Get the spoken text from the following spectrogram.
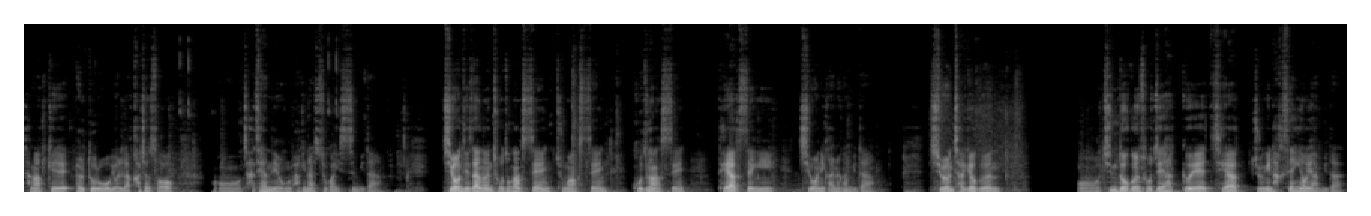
장학회 별도로 연락하셔서 어, 자세한 내용을 확인할 수가 있습니다. 지원 대상은 초등학생, 중학생, 고등학생, 대학생이 지원이 가능합니다. 지원 자격은 어, 진도군 소재 학교에 재학 중인 학생이어야 합니다.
